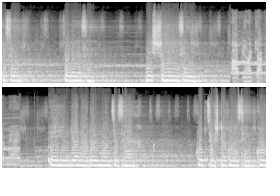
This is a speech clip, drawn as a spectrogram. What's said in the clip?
কিছু চলে গেছে নিঃস্ব হয়ে গেছি আমি आप यहाँ क्या करने आए এই ইন্ডিয়ান আইডল মঞ্চে স্যার খুব চেষ্টা করেছি খুব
